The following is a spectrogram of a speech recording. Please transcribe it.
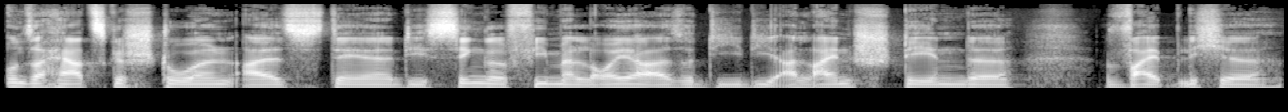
unser Herz gestohlen als der, die Single Female Lawyer, also die, die alleinstehende weibliche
